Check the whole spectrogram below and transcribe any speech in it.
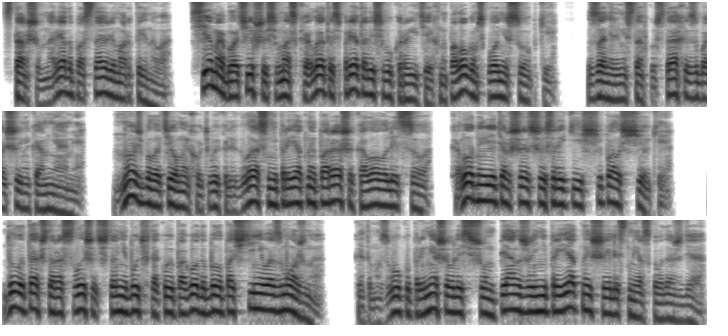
Старшим наряда поставили Мартынова. Все мы, облачившись в маск-халаты, спрятались в укрытиях на пологом склоне сопки. Заняли места в кустах и за большими камнями. Ночь была темной, хоть выколи глаз, неприятная параша колола лицо. Холодный ветер, шедший с реки, щипал щеки. Дуло так, что расслышать что-нибудь в такую погоду было почти невозможно. К этому звуку примешивались шум пянжа и неприятный шелест мерзкого дождя.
